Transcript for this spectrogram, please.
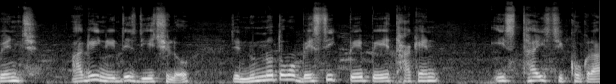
বেঞ্চ আগেই নির্দেশ দিয়েছিল যে ন্যূনতম বেসিক পে পেয়ে থাকেন স্থায়ী শিক্ষকরা।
